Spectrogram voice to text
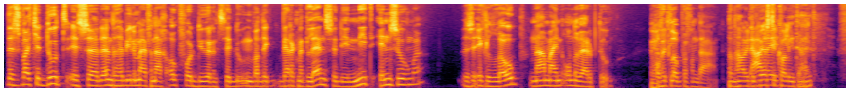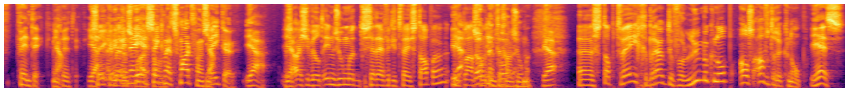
Dus wat je doet is, eh, en dat hebben jullie mij vandaag ook voortdurend zitten doen, want ik werk met lenzen die niet inzoomen. Dus ik loop naar mijn onderwerp toe. Ja. Of ik loop er vandaan. dan hou je de beste kwaliteit. Vind ik. Ja. Vind ik. Zeker met een Nee, smartphone. Zeker met smartphone, Ja. zeker. Ja. Dus als je wilt inzoomen, zet even die twee stappen in Ja, plaats van in te gaan zoomen. Eh, stap 2. Gebruik de volumeknop als afdrukknop. Yes.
